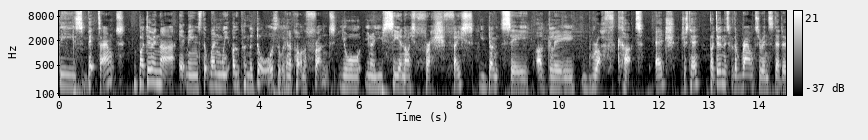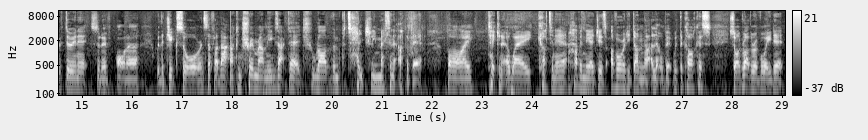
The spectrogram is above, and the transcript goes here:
these bits out. By doing that, it means that when we open the doors that we're going to put on the front, you're, you know, you see a nice fresh face. You don't see ugly, rough cut edge just here. By doing this with a router instead of doing it sort of on a with a jigsaw and stuff like that, I can trim around the exact edge rather than potentially messing it up a bit by taking it away, cutting it, having the edges. I've already done that a little bit with the carcass, so I'd rather avoid it.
